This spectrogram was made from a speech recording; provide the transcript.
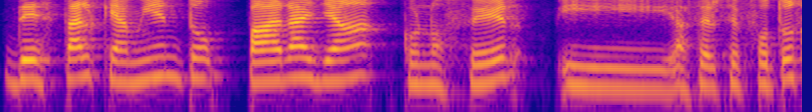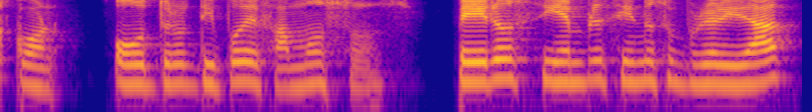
de stalkeamiento para ya conocer y hacerse fotos con otro tipo de famosos, pero siempre siendo su prioridad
